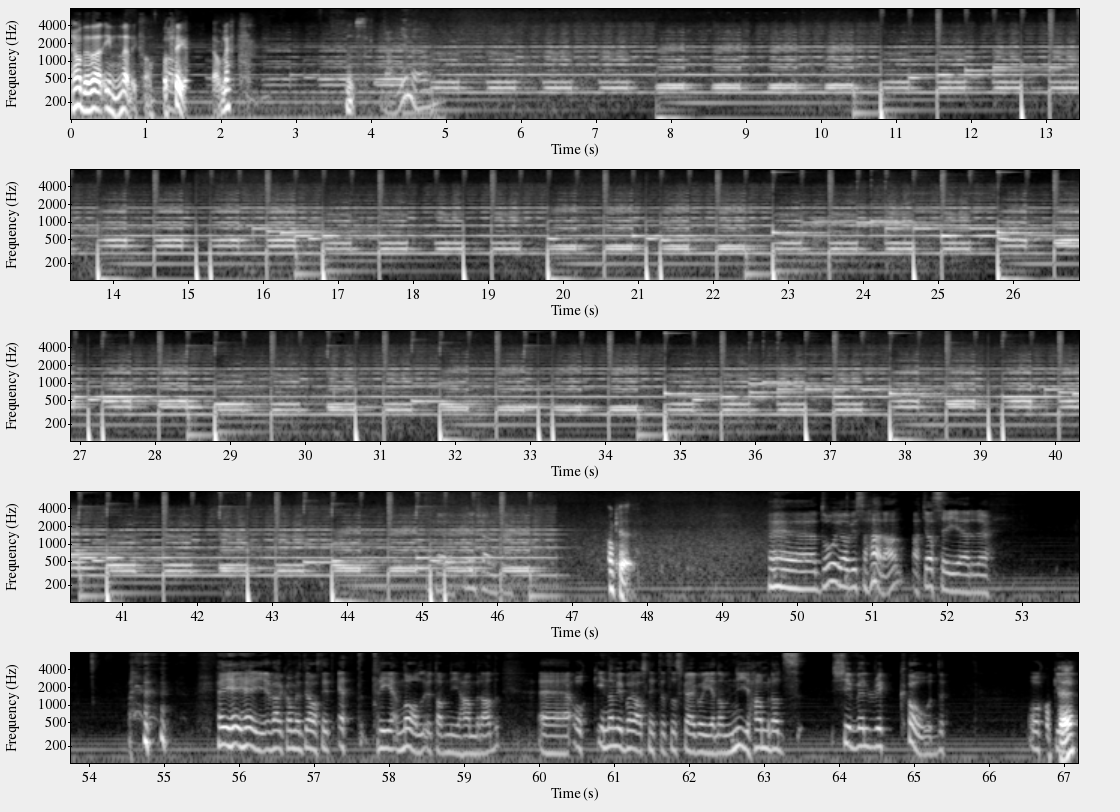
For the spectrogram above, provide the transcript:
Ja, det är där inne liksom. Vad Ja. trevligt. Mys. Jajamän. Okej, här att jag säger... eh, hej hej hej! Välkommen till avsnitt 130 utav Nyhamrad. Eh, och innan vi börjar avsnittet så ska jag gå igenom Nyhamrads Chivalry Code. Och Okej. eh,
